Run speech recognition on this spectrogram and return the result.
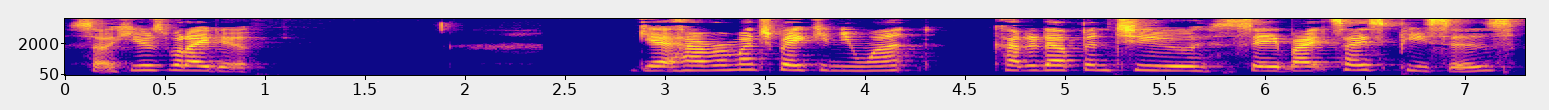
So here's what I do get however much bacon you want, cut it up into, say, bite sized pieces.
